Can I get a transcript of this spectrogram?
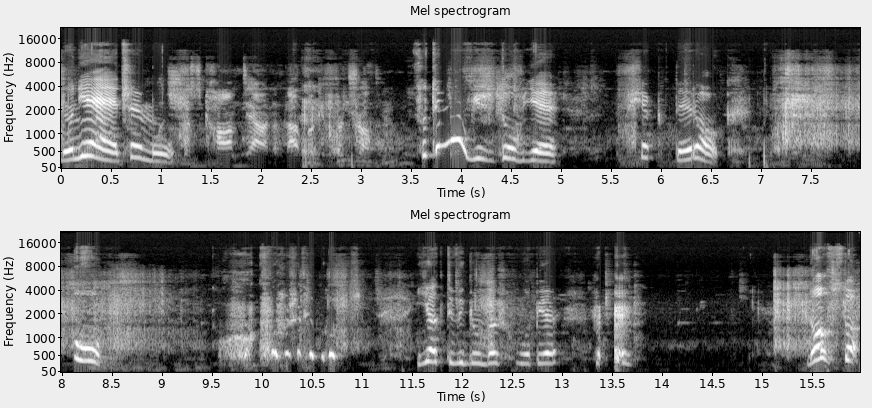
No nie, czemu? Co ty mówisz do mnie? Jak ty rok. O! Jak ty wyglądasz, chłopie? No wsta...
